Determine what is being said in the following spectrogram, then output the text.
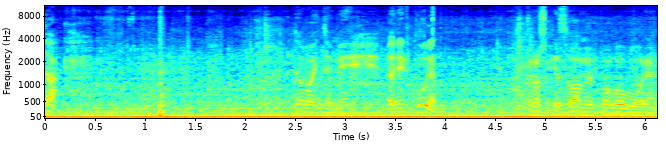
Так. Давайте ми перекуримо трошки з вами поговоримо.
